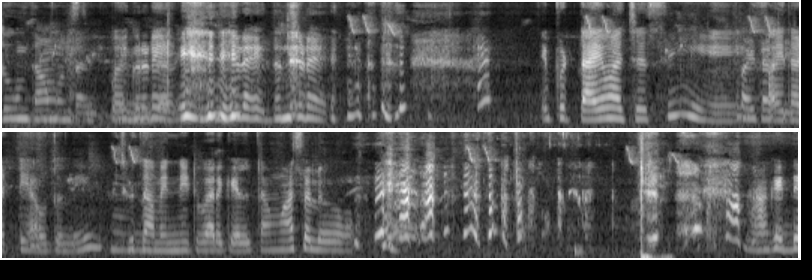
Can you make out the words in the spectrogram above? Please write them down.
ధూమ్ ధామ్ ఉంటుంది. ఎగురుడే దంచుడే. ఇప్పుడు టైం వచ్చేసి 5:30. ఫైవ్ థర్టీ అవుతుంది. చూద్దాం ఎన్నిటి వరకు వెళ్తాం అసలు. నాకైతే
